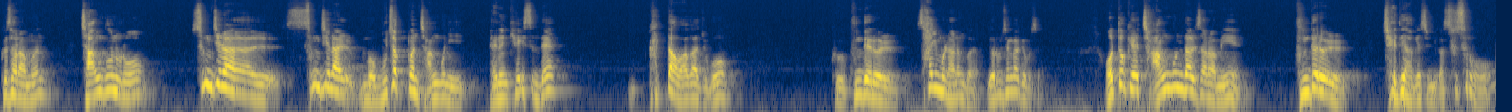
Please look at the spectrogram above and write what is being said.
그 사람은 장군으로 승진할 승진할 뭐 무조건 장군이 되는 케이스인데 갔다 와가지고 그 군대를 사임을 하는 거예요. 여러분 생각해 보세요. 어떻게 장군 달 사람이 군대를 제대하겠습니까? 스스로.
